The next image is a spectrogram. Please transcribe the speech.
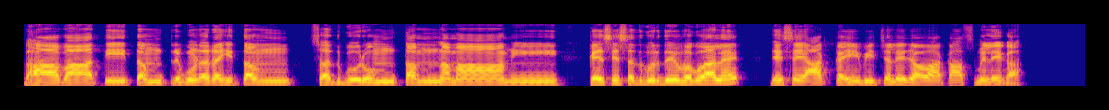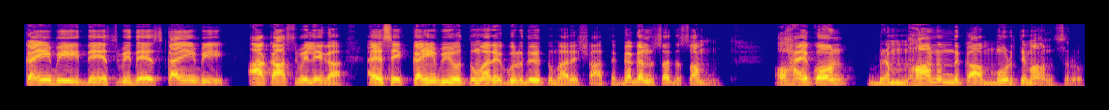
भावातीतम त्रिगुण रहितम सदगुरुम तम नमामि। कैसे सदगुरुदेव भगवान है? जैसे आप कहीं भी चले जाओ, आकाश मिलेगा। कहीं भी देश विदेश, कहीं भी आकाश मिलेगा। ऐसे कहीं भी हो, तुम्हारे गुरुदेव, तुम्हारे साथ गगन सद सम और है कौन? ब्रह्मानंद का मूर्तिमान स्वरूप,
